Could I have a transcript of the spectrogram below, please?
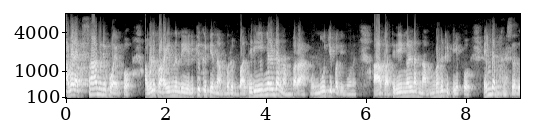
അവൾ എക്സാമിന് പോയപ്പോൾ അവൾ പറയുന്നുണ്ട് എനിക്ക് കിട്ടിയ നമ്പർ ബദരീങ്ങളുടെ നമ്പറാണ് മുന്നൂറ്റി പതിമൂന്ന് ആ ബദരീങ്ങളുടെ നമ്പർ കിട്ടിയപ്പോ എന്റെ മനസ്സിലത്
